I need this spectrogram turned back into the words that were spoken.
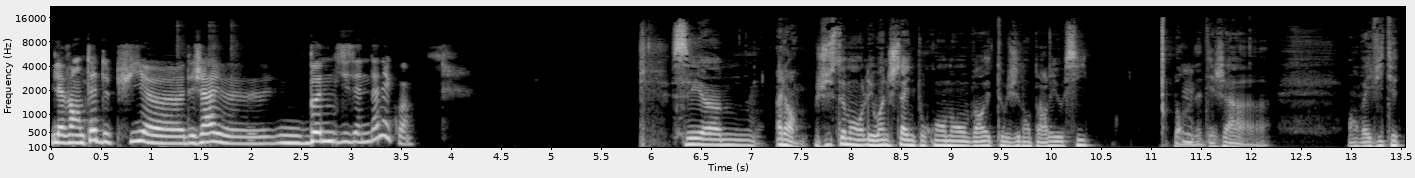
il avait en tête depuis euh, déjà euh, une bonne dizaine d'années, quoi. C'est euh, alors justement les Weinstein, pourquoi on, en, va être obligé d'en parler aussi? Bon, on Mm. a déjà, euh, on va éviter. de-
